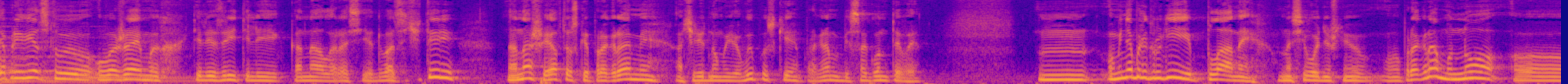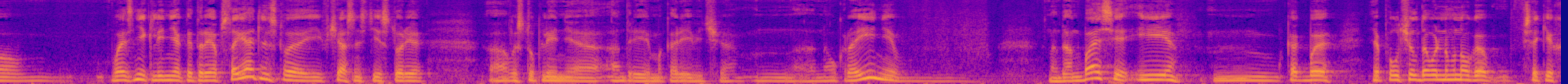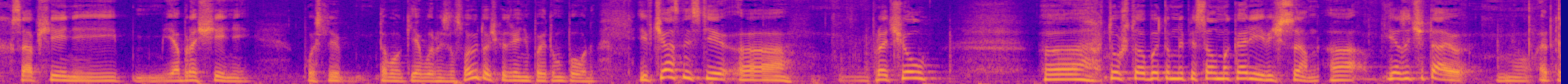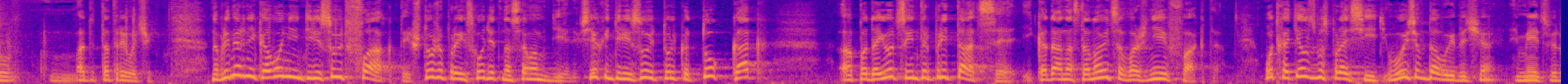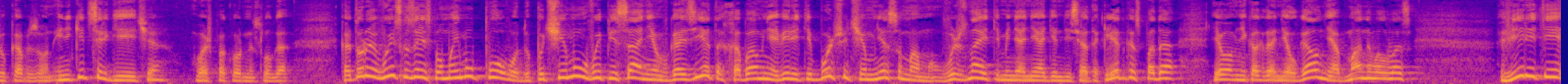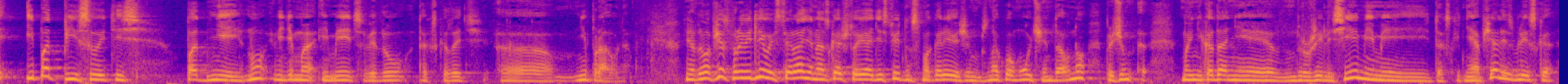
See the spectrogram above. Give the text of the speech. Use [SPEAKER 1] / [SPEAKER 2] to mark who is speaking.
[SPEAKER 1] Я приветствую уважаемых телезрителей канала «Россия-24» на нашей авторской программе, очередном ее выпуске, программы «Бесогон ТВ». У меня были другие планы на сегодняшнюю э, программу, но э, возникли некоторые обстоятельства, и в частности история э, выступления Андрея Макаревича на Украине, на Донбассе, и как бы я получил довольно много всяких сообщений и, и обращений после того, как я выразил свою точку зрения по этому поводу. И в частности, э, прочел э, то, что об этом написал Макаревич сам. Э, я зачитаю эту этот отрывочек. Например, никого не интересуют факты, что же происходит на самом деле. Всех интересует только то, как подается интерпретация, и когда она становится важнее факта. Вот хотелось бы спросить Иосифа Давыдовича, имеется в виду Кобзон, и Никиты Сергеевича, ваш покорный слуга, которые высказались по моему поводу, почему вы писанием в газетах обо мне верите больше, чем мне самому. Вы же знаете меня не один десяток лет, господа, я вам никогда не лгал, не обманывал вас. Верите и подписывайтесь под ней. Ну, видимо, имеется в виду, так сказать, э, неправда. Нет, ну вообще справедливости ради надо сказать, что я действительно с Макаревичем знаком очень давно, причем э, мы никогда не дружили семьями и, так сказать, не общались близко,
